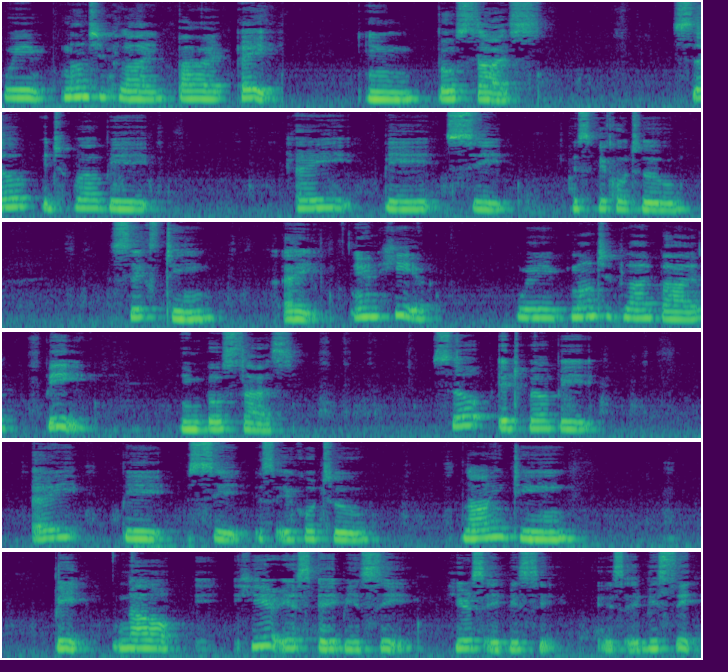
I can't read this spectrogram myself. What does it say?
we multiply by A in both sides. So it will be ABC is equal to 16A. And here we multiply by b in both sides. So it will be ABC is equal to 19b. Now here is ABC, here's ABC, is ABC.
